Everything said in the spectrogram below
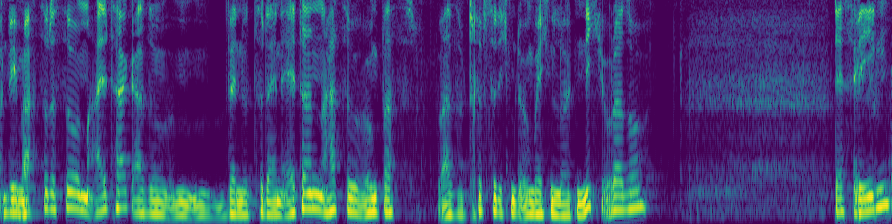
Und wie machst du das so im Alltag? Also, wenn du zu deinen Eltern hast du irgendwas, also triffst du dich mit irgendwelchen Leuten nicht oder so? Deswegen? Ich,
